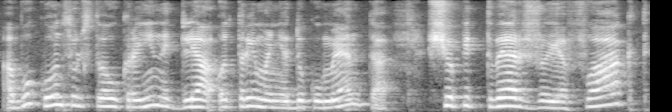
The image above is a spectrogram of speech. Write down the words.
або консульства України для отримання документа, що підтверджує факт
